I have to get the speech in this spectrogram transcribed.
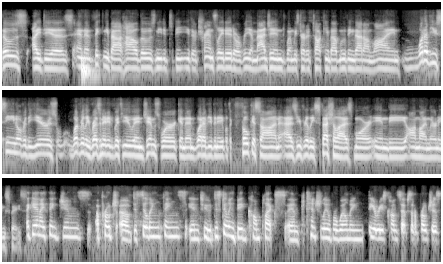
those ideas and then thinking about how those needed to be either translated or reimagined when we started talking about moving that online. What have you seen over the years? What really resonated with you in Jim's work? And then what have you been able to focus on as you've really specialized more in the online learning space? Again, I think Jim's approach of distilling things into distilling big, complex, and potentially overwhelming theories, concepts, and approaches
